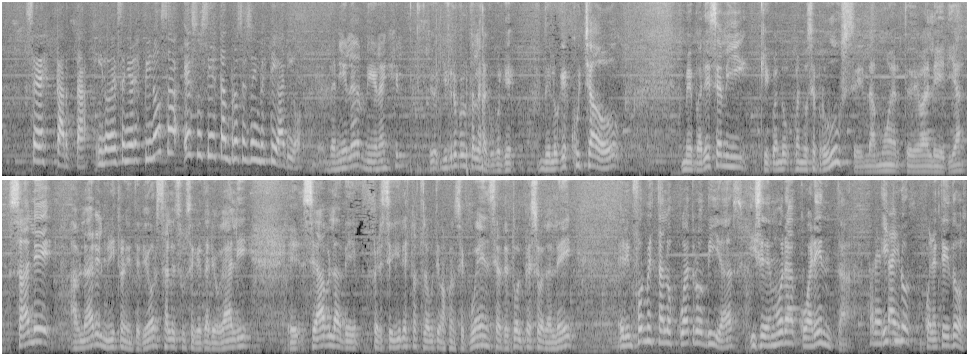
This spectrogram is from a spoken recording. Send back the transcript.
se descarta y lo del señor Espinosa, eso sí está en proceso investigativo. Daniela, Miguel Ángel, yo, yo quiero preguntarles algo, porque de lo que he escuchado me parece a mí que cuando, cuando se produce la muerte de Valeria, sale a hablar el ministro del Interior, sale el subsecretario Gali, eh, se habla de perseguir esto hasta las últimas consecuencias, de todo el peso de la ley. El informe está a los cuatro días y se demora 40. 42. 42.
